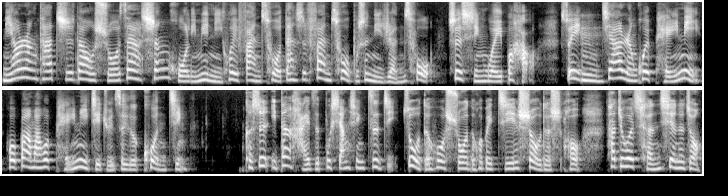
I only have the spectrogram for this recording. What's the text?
你要让他知道说，在生活里面你会犯错，但是犯错不是你人错，是行为不好。所以家人会陪你，或爸妈会陪你解决这个困境。可是，一旦孩子不相信自己做的或说的会被接受的时候，他就会呈现那种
